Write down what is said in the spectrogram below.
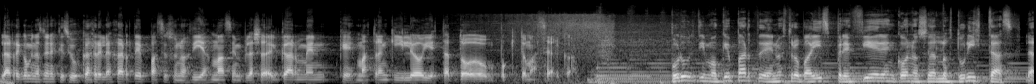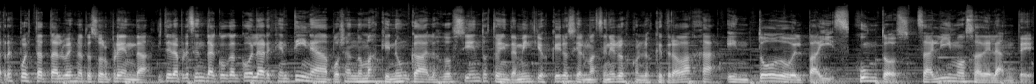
La recomendación es que si buscas relajarte, pases unos días más en Playa del Carmen, que es más tranquilo y está todo un poquito más cerca. Por último, ¿qué parte de nuestro país prefieren conocer los turistas? La respuesta tal vez no te sorprenda y te la presenta Coca-Cola Argentina apoyando más que nunca a los 230.000 kiosqueros y almaceneros con los que trabaja en todo el país. Juntos salimos adelante.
